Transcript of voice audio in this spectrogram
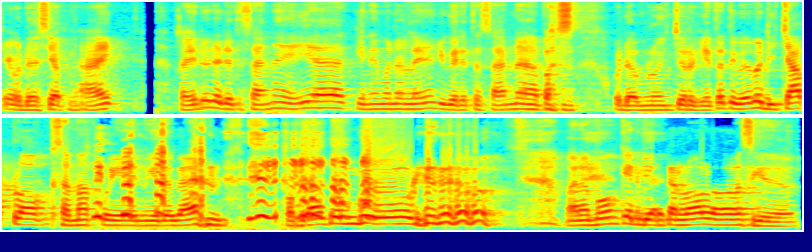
kayak udah siap naik. Kaido udah di atas sana ya, iya Kinemon dan lainnya juga di atas sana. Pas udah meluncur gitu, tiba-tiba dicaplok sama Queen gitu kan. Kobra tunggu gitu. Mana mungkin biarkan lolos gitu.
